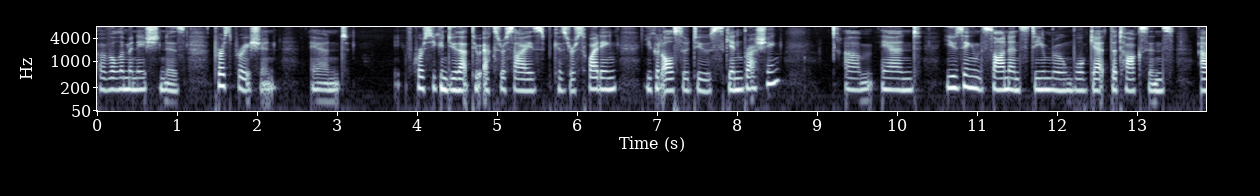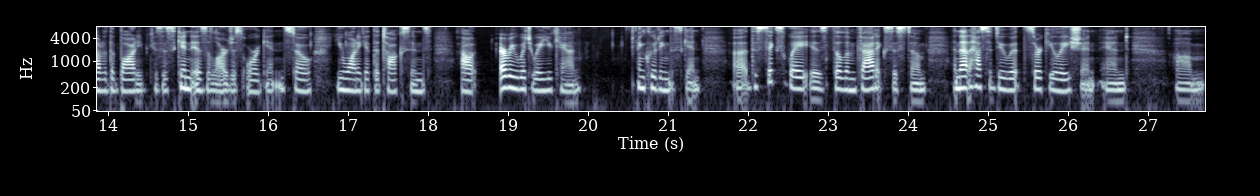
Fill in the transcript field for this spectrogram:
of elimination is perspiration, and of course, you can do that through exercise because you're sweating. You could also do skin brushing. Um, and using the sauna and steam room will get the toxins out of the body because the skin is the largest organ. So you want to get the toxins out every which way you can, including the skin. Uh, the sixth way is the lymphatic system, and that has to do with circulation. And um,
